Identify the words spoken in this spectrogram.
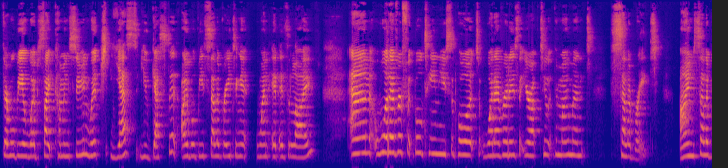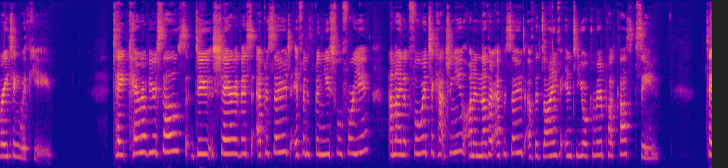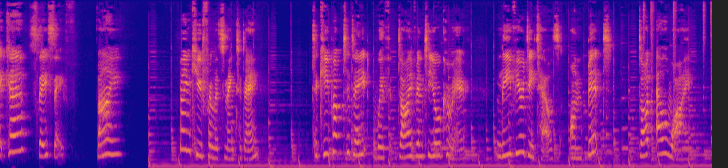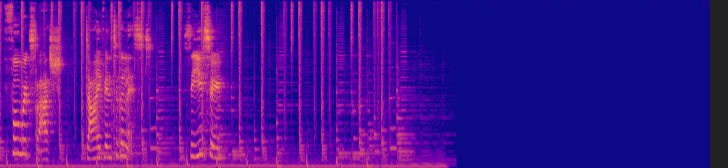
There will be a website coming soon, which, yes, you guessed it, I will be celebrating it when it is live. And whatever football team you support, whatever it is that you're up to at the moment, celebrate. I'm celebrating with you. Take care of yourselves. Do share this episode if it has been useful for you. And I look forward to catching you on another episode of the Dive into Your Career podcast soon. Take care, stay safe. Bye. Thank you for listening today. To keep up to date with Dive Into Your Career, leave your details on bit.ly forward slash dive into the list. See you soon.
